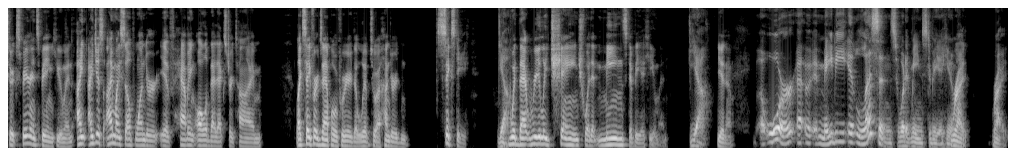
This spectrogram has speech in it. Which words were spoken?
to experience being human, I I just I myself wonder if having all of that extra time, like say for example, if we were to live to 160, yeah, would that really change what it means to be a human? Yeah. You know or uh, uh, maybe it lessens what it means to be a human. Right, right.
